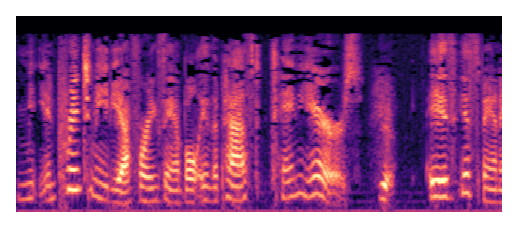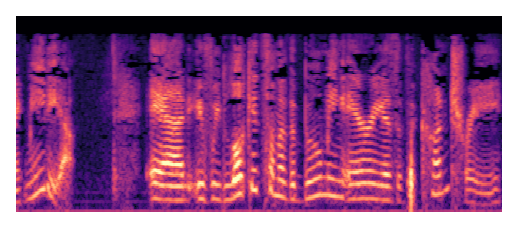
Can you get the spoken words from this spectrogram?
in print media, for example, in the past 10 years yeah. is Hispanic media. And if we look at some of the booming areas of the country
